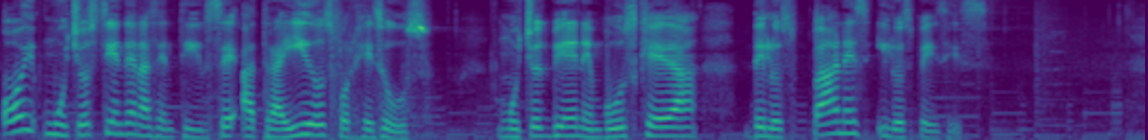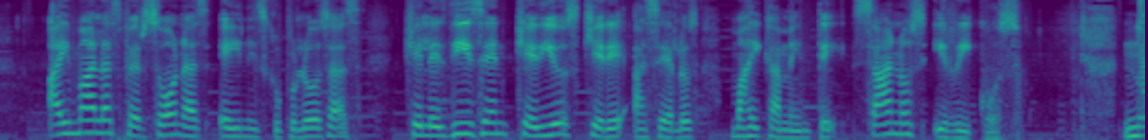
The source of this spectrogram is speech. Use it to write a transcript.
Hoy muchos tienden a sentirse atraídos por Jesús. Muchos vienen en búsqueda de los panes y los peces. Hay malas personas e inescrupulosas que les dicen que Dios quiere hacerlos mágicamente sanos y ricos. No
